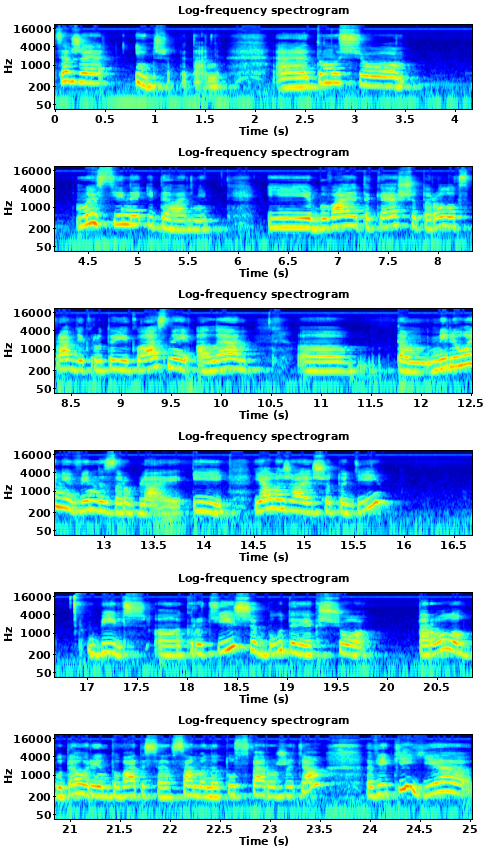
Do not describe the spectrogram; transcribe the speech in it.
Це вже інше питання. Е, тому що ми всі не ідеальні. І буває таке, що таролог справді крутий і класний, але е, там мільйонів він не заробляє. І я вважаю, що тоді більш е, крутіше буде, якщо таролог буде орієнтуватися саме на ту сферу життя, в якій є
